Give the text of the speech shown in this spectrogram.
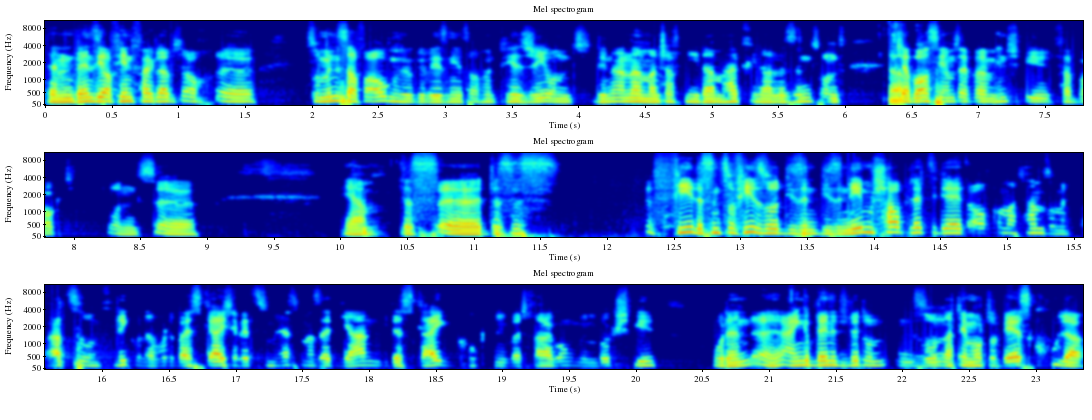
dann wären sie auf jeden Fall, glaube ich, auch äh, zumindest auf Augenhöhe gewesen, jetzt auch mit PSG und den anderen Mannschaften, die da im Halbfinale sind. Und Ja. ich glaube auch, sie haben es einfach im Hinspiel verbockt. Und äh, ja, das, äh, das ist viel, das sind so viele so diese, diese Nebenschauplätze, die da jetzt aufgemacht haben, so mit Bratze und Flick. Und da wurde bei Sky, ich habe jetzt zum ersten Mal seit Jahren wieder Sky geguckt, eine Übertragung mit dem Rückspiel, wo dann äh, eingeblendet wird und so nach dem Motto, wer ist cooler,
